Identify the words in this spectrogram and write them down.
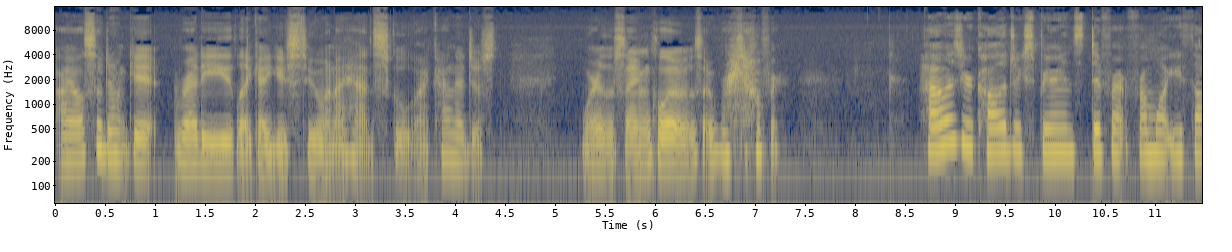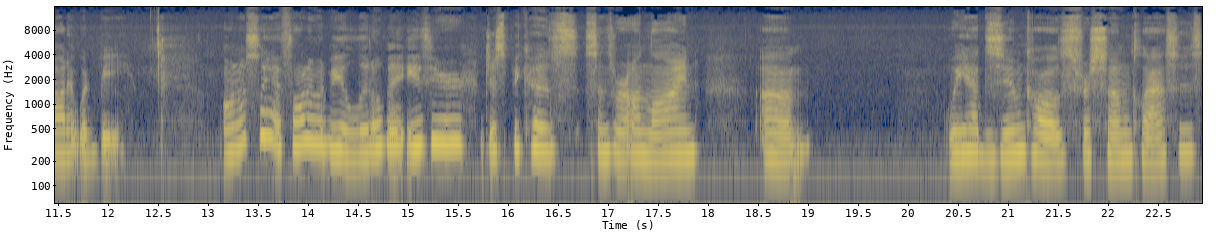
I also don't get ready like I used to when I had school. I kind of just wear the same clothes over and over. How is your college experience different from what you thought it would be? Honestly, I thought it would be a little bit easier just because since we're online, um, we had Zoom calls for some classes,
